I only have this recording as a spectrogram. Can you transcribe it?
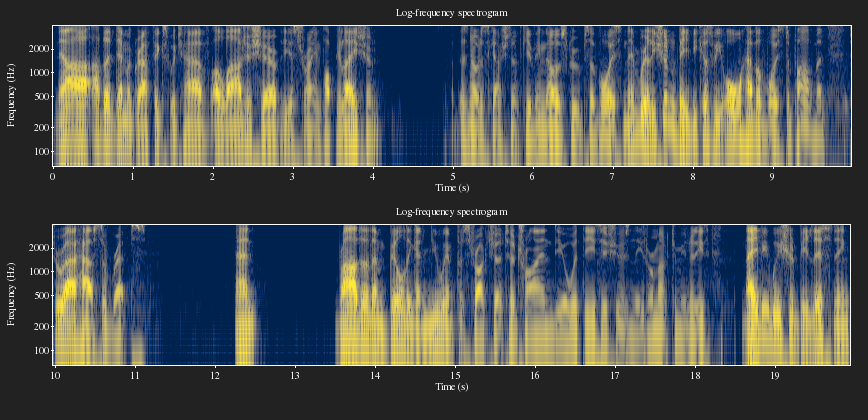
There are other demographics which have a larger share of the Australian population. But there's no discussion of giving those groups a voice. And there really shouldn't be because we all have a voice to Parliament through our House of Reps. And rather than building a new infrastructure to try and deal with these issues in these remote communities, maybe we should be listening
